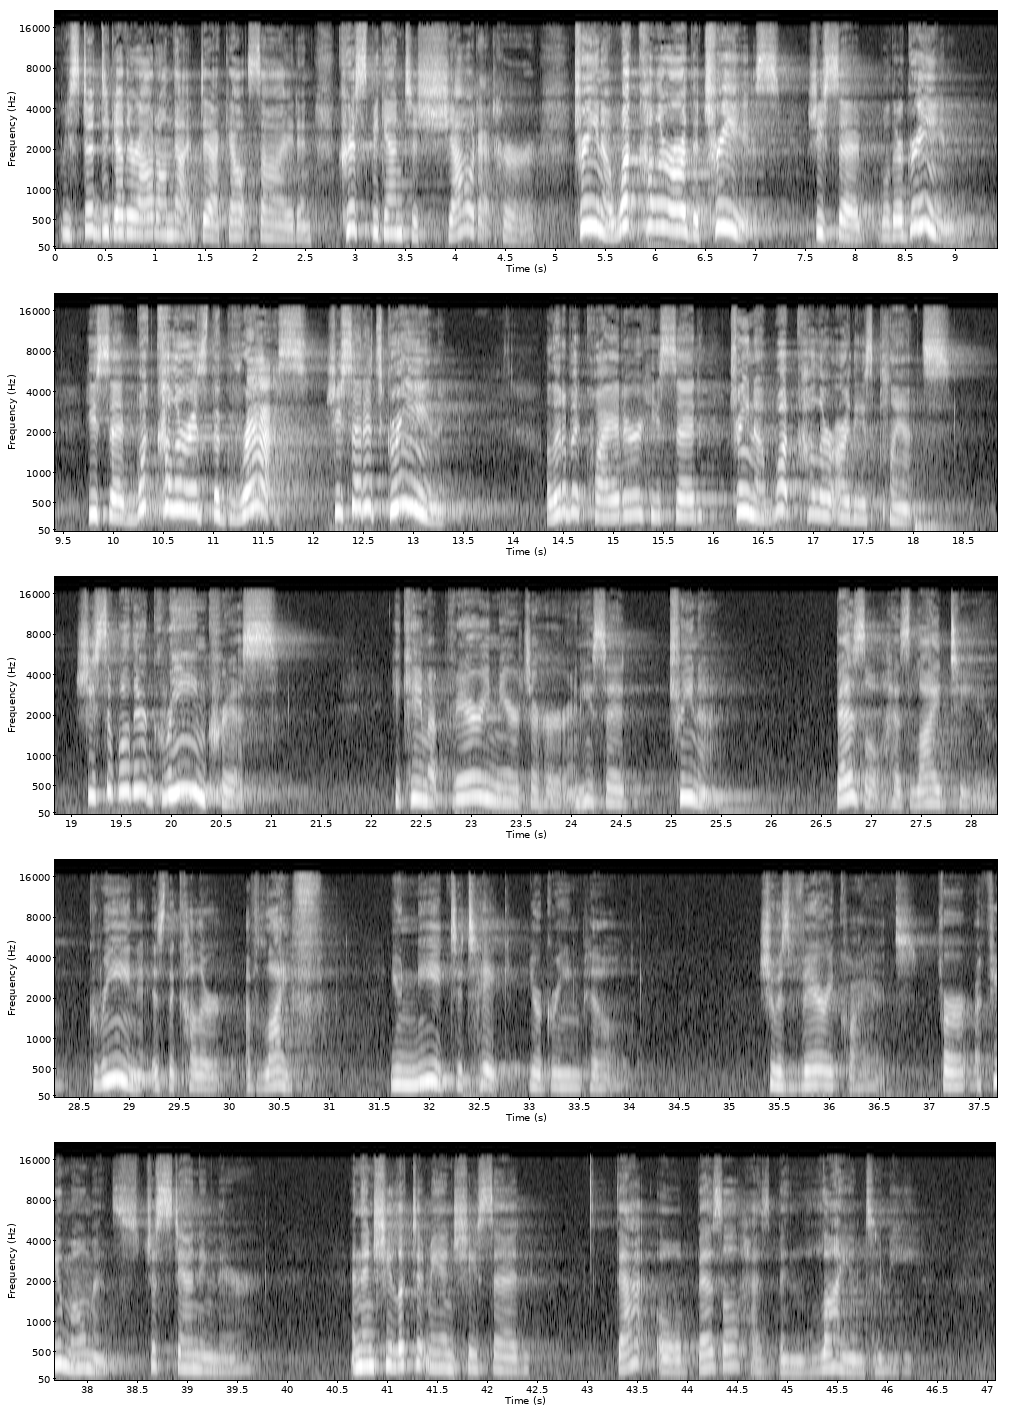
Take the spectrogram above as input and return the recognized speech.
we stood together out on that deck outside. And Chris began to shout at her Trina, what color are the trees? She said, Well, they're green. He said, What color is the grass? She said, It's green. A little bit quieter, he said, Trina, what color are these plants? She said, Well, they're green, Chris. He came up very near to her and he said, Trina, Bezel has lied to you. Green is the color of life. You need to take your green pill. She was very quiet for a few moments, just standing there. And then she looked at me and she said, That old Bezel has been lying to me.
